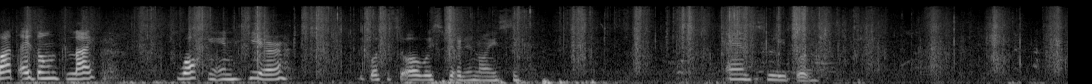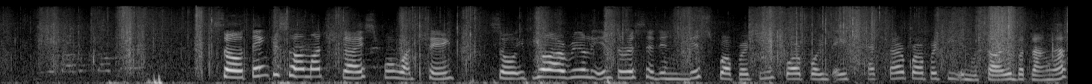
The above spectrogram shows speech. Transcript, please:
but I don't like walking in here because it's always very noisy and slippery so thank you so much guys for watching. So if you are really interested in this property 4.8 hectare property in Rosario Batangas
